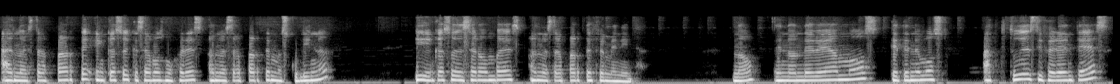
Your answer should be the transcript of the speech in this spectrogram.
a nuestra parte, en caso de que seamos mujeres, a nuestra parte masculina y en caso de ser hombres, a nuestra parte femenina, ¿no? En donde veamos que tenemos actitudes diferentes,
